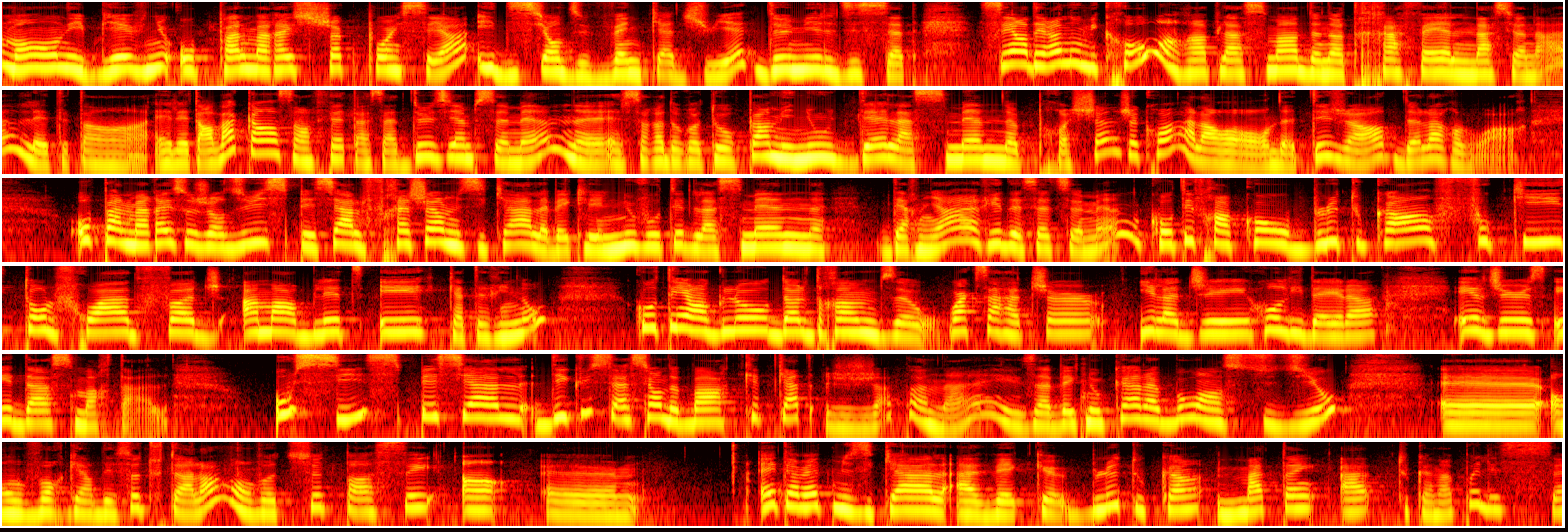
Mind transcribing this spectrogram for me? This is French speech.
Le monde et bienvenue au palmarès choc.ca, édition du 24 juillet 2017. C'est Andréane au micro en remplacement de notre Raphaël National. Elle, elle est en vacances en fait à sa deuxième semaine. Elle sera de retour parmi nous dès la semaine prochaine, je crois. Alors on a déjà hâte de la revoir. Au palmarès aujourd'hui, spécial fraîcheur musicale avec les nouveautés de la semaine dernière et de cette semaine. Côté franco, Bleu Toucan, Fouki, Tôle Froide, Fudge, Amar Blitz et Caterino. Côté anglo, Doldrums, Waxahachar, Ila J, Holy Data, Agers et Das Mortal. Aussi, spéciale dégustation de bar Kit Kat japonaise avec nos carabos en studio. Euh, on va regarder ça tout à l'heure. On va tout de suite passer en euh, internet musical avec Bleu Toucan, matin à Toucanapolis.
